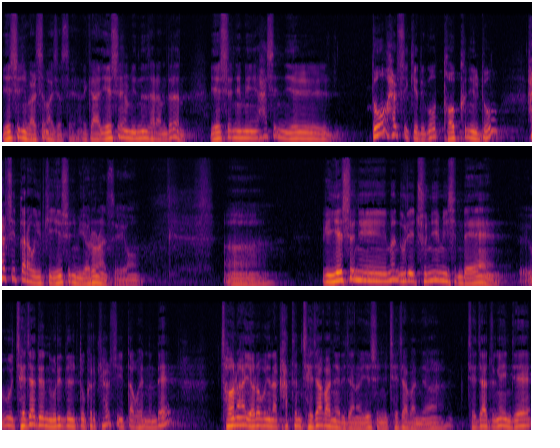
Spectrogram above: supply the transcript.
예수님이 말씀하셨어요. 그러니까 예수님을 믿는 사람들은 예수님이 하신 일도 할 수 있게 되고 더 큰 일도 할 수 있다라고 이렇게 예수님이 열어놨어요. 어, 예수님은 우리의 주님이신데 제자된 우리들도 그렇게 할 수 있다고 했는데 저나 여러분이나 같은 제자 반열이잖아요. 예수님이 제자 반열. 제자 중에 이제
